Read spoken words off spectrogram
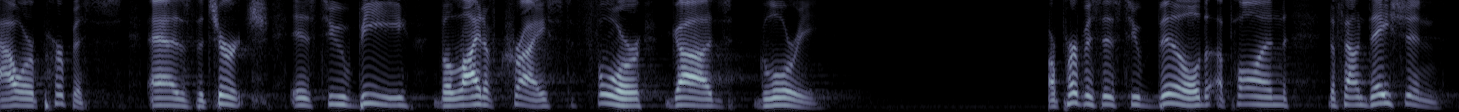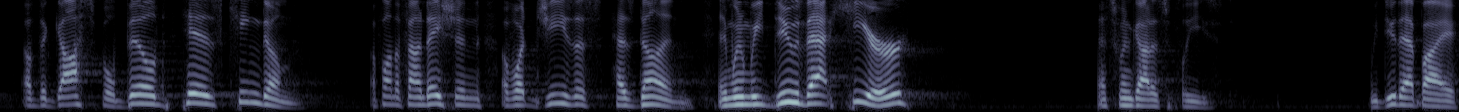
our purpose as the church is to be the light of Christ for God's glory. Our purpose is to build upon the foundation of the gospel, build his kingdom upon the foundation of what Jesus has done. And when we do that here, that's when God is pleased. We do that by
